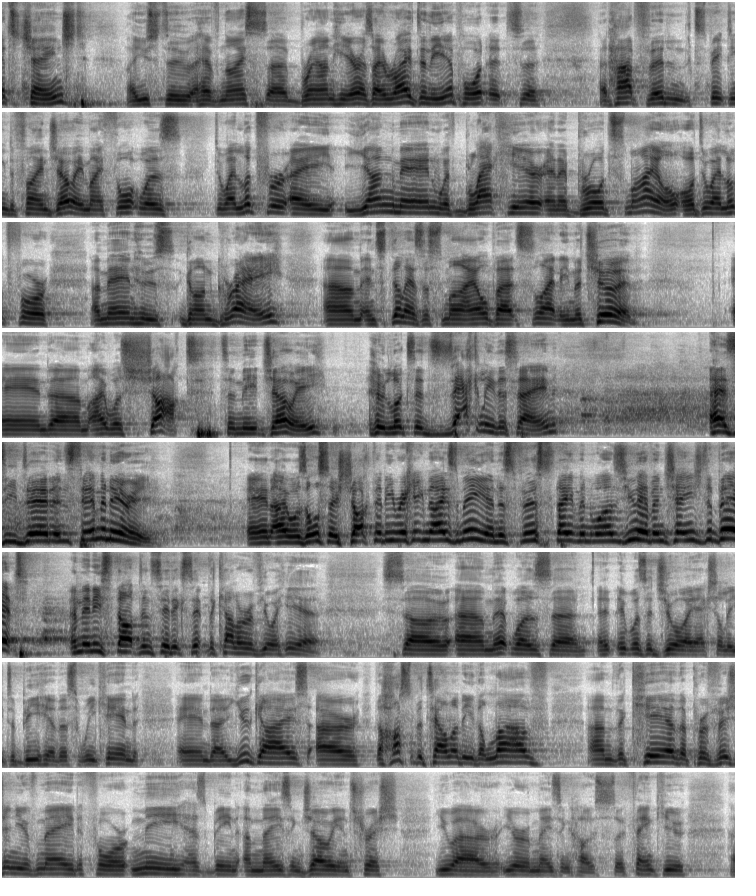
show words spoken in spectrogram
It's changed. I used to have nice uh, brown hair. As I arrived in the airport at, uh, at Hartford and expecting to find Joey, my thought was, do I look for a young man with black hair and a broad smile, or do I look for a man who's gone gray um, and still has a smile but slightly matured? And um, I was shocked to meet Joey, who looks exactly the same as he did in seminary. And I was also shocked that he recognized me. And his first statement was, You haven't changed a bit. And then he stopped and said, Except the color of your hair. So um, it, was, uh, it, it, was a joy actually to be here this weekend. And uh, you guys are the hospitality, the love, um, the care, the provision you've made for me has been amazing. Joey and Trish, you are you're amazing hosts. So thank you.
